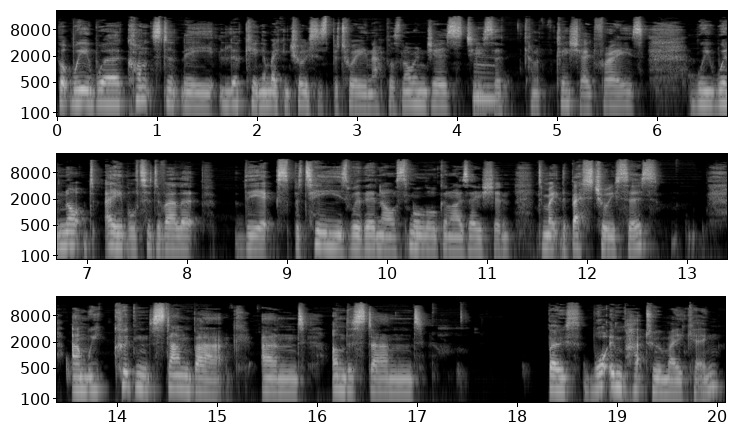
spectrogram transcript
But we were constantly looking and making choices between apples and oranges, to use mm. the kind of cliched phrase. We were not able to develop the expertise within our small organisation to make the best choices. And we couldn't stand back and understand both what impact we were making,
